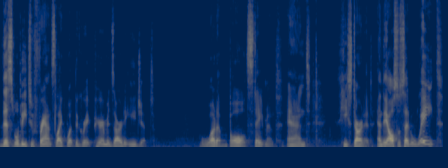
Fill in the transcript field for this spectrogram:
this will be to France like what the Great Pyramids are to Egypt. What a bold statement. And he started. And they also said, wait,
